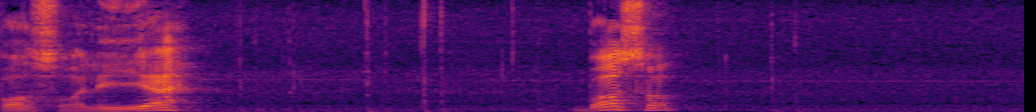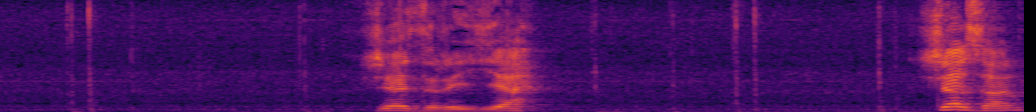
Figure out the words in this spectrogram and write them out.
بصلية. بصل. جزرية جزر.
